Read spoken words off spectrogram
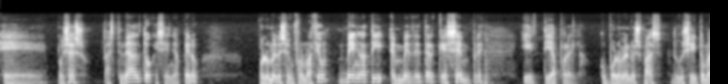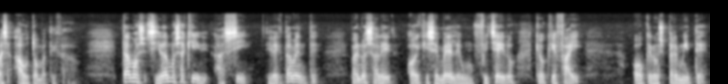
eh, pois eso, daste de alto, que seña, pero polo menos a información ven a ti en vez de ter que sempre ir tía por ela, ou polo menos vas dun xeito máis automatizado. Damos, si damos aquí así directamente, vai nos salir o XML, un ficheiro, que o que fai o que nos permite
